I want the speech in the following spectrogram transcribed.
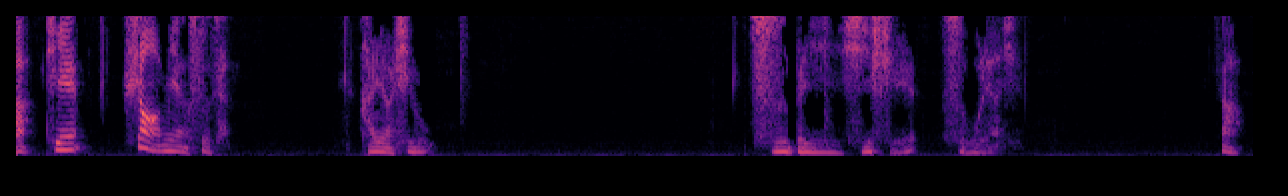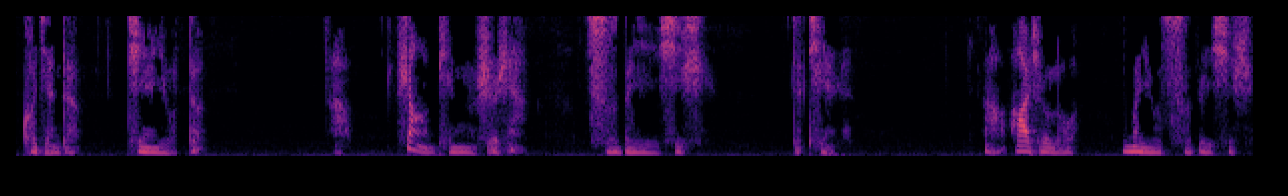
啊。天上面四层还要修。慈悲喜舍是无量心啊，可见的天有德啊，上品十善，慈悲喜舍的天人啊，阿修罗没有慈悲喜舍。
